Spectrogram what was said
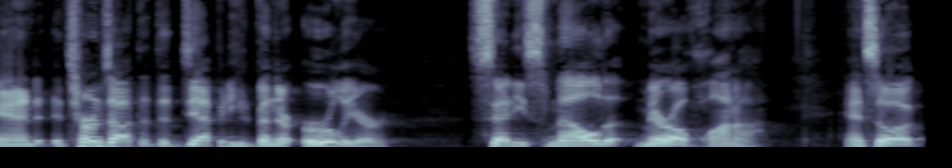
And it turns out that the deputy who'd been there earlier said he smelled marijuana. And so a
